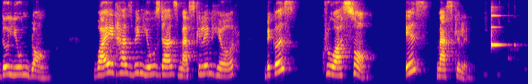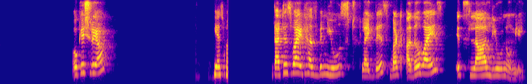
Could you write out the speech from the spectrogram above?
de lune blanc, why it has been used as masculine here? Because croissant is masculine. Okay, Shreya? yes ma'am That is why it has been used like this, but otherwise it's La Lune only.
